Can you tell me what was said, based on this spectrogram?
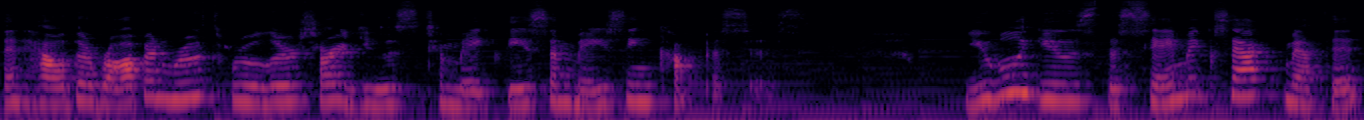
and how the Robin Ruth rulers are used to make these amazing compasses. You will use the same exact method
